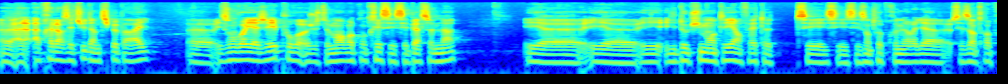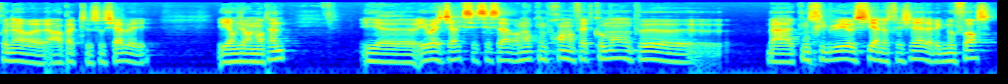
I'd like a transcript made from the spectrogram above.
après leurs études, un petit peu pareil. Ils ont voyagé pour justement rencontrer ces, ces personnes-là et, euh, euh, et- et documenter en fait ces, ces, ces entrepreneurs euh, à impact social et, environnemental. Et, ouais, je dirais que c'est ça, vraiment comprendre en fait comment on peut bah, contribuer aussi à notre échelle avec nos forces.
